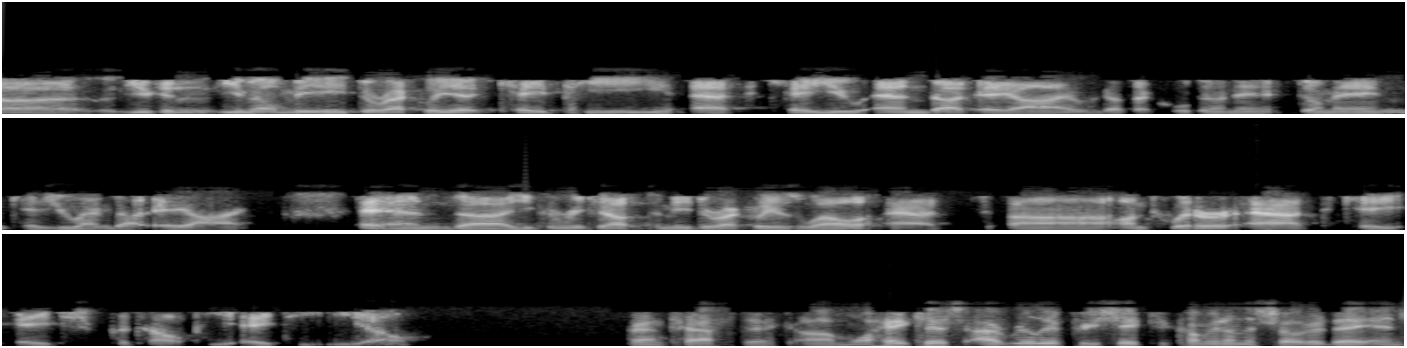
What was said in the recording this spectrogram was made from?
uh, you can email me directly at kp at kun.ai. We've got that cool domain, kun.ai and uh, you can reach out to me directly as well at uh, on Twitter at kh patel p a t e l. Fantastic. Um, well, hey, Kish, I really appreciate you coming on the show today and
